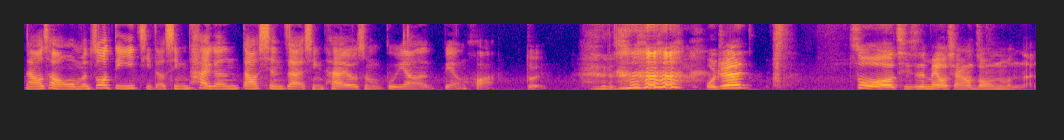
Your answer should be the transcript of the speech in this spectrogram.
然后从我们做第一集的心态跟到现在的心态有什么不一样的变化？对，我觉得做其实没有想象中的那么难，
